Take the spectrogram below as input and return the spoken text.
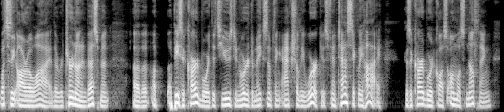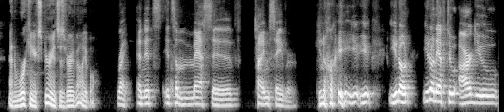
what's the ROI, the return on investment of a, a, a piece of cardboard that's used in order to make something actually work is fantastically high because a cardboard costs almost nothing and a working experience is very valuable. right and it's it's a massive time saver you know you you you don't you don't have to argue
